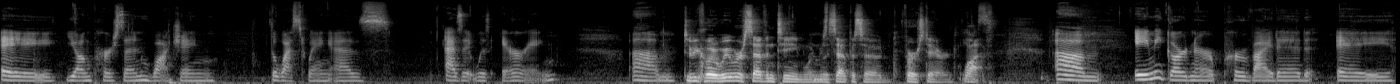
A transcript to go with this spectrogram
a young person watching The West Wing as as it was airing. To be clear, we were 17 when this episode first aired live. Amy Gardner provided a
